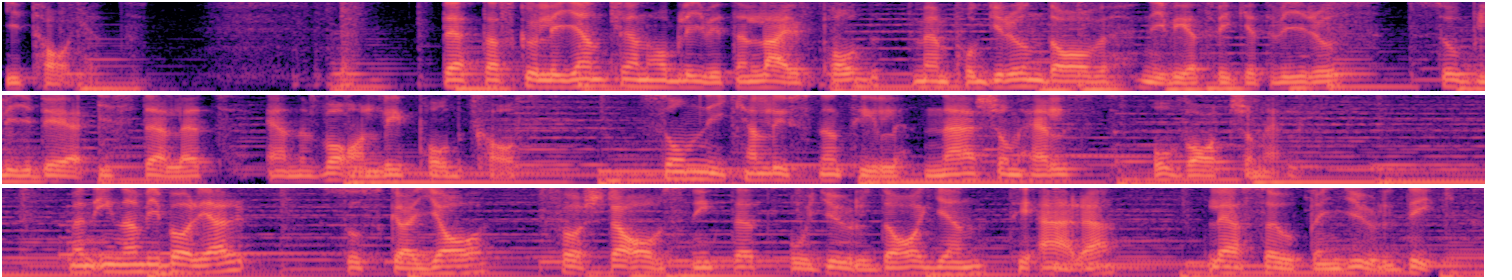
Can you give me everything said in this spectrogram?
i taget. Detta skulle egentligen ha blivit en livepodd, men på grund av ni vet vilket virus så blir det istället en vanlig podcast som ni kan lyssna till när som helst och vart som helst. Men innan vi börjar så ska jag, första avsnittet och juldagen till ära, läsa upp en juldikt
